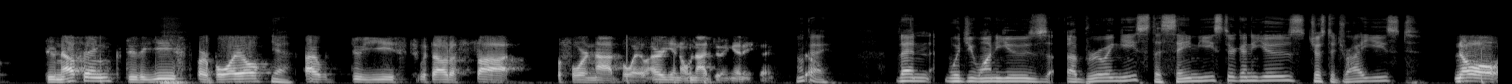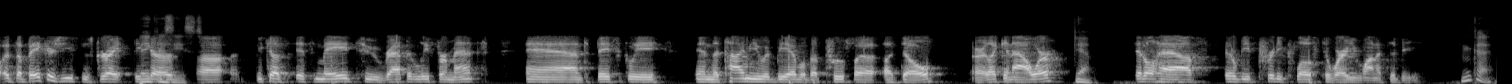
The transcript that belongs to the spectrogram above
do nothing, do the yeast or boil, Yeah. I would do yeast without a thought before not boil or you know not doing anything. Okay. Then would you want to use a brewing yeast, the same yeast you're going to use, just a dry yeast? No, the baker's yeast is great because uh, because it's made to rapidly ferment, and basically in the time you would be able to proof a, a dough or like an hour, Yeah. it'll have it'll be pretty close to where you want it to be. Okay.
